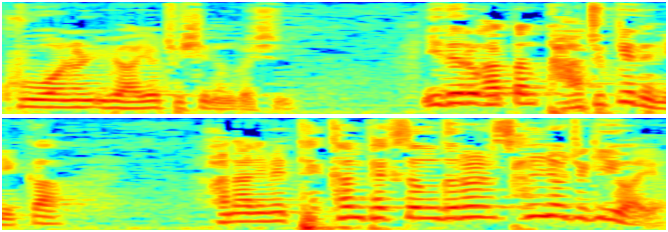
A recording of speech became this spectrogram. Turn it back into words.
구원을 위하여 주시는 것입니다. 이대로 갔다 다 죽게 되니까 하나님의 택한 백성들을 살려주기 위하여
